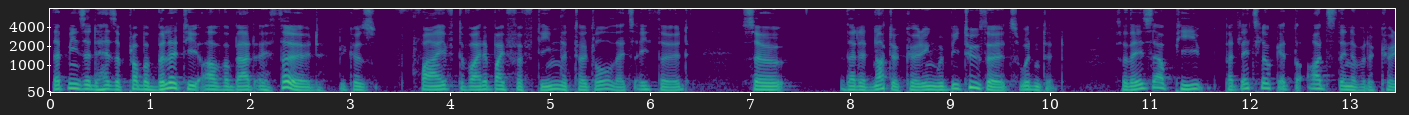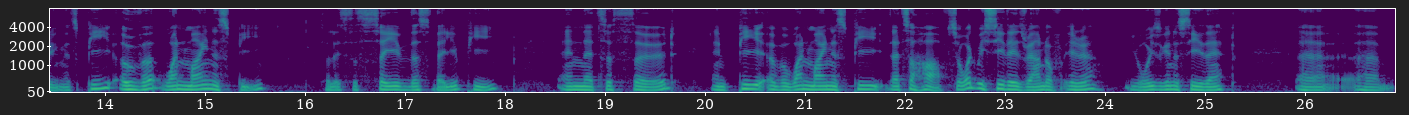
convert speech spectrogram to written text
That means it has a probability of about a third because 5 divided by 15, the total, that's a third. So that it not occurring would be two-thirds, wouldn't it? So there's our p, but let's look at the odds then of it occurring. That's p over 1 minus p. So let's just save this value p, and that's a third. And p over 1 minus p, that's a half. So what we see there is round-off error. You're always going to see that. Uh, um,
